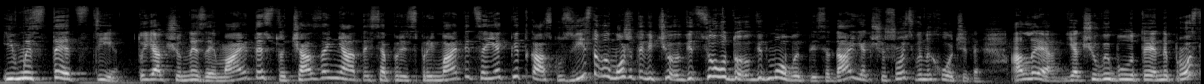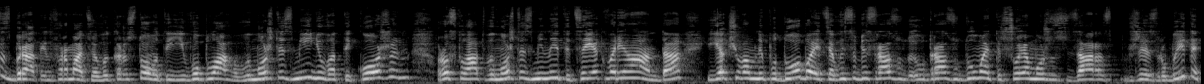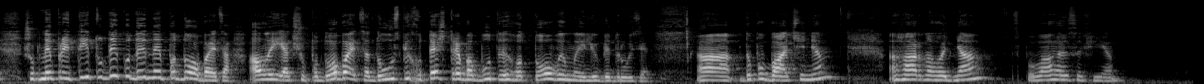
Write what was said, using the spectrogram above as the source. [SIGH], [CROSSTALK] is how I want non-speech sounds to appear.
і в мистецтві. То якщо не займаєтесь, то час зайнятися. При- Сприймайте це як підказку. Звісно, ви можете від, від цього відмовитися, да? якщо щось ви не хочете. Але якщо ви будете не просто збирати інформацію, а використовувати її во благо, ви можете змінювати кожен розклад, ви можете змінити це як варіант. Да? І якщо вам не подобається, ви собі сразу одразу думаєте, що я можу зараз вже зробити, щоб не прийти туди, куди не подобається. Але якщо подобається, до успіху теж треба бути готовими, любі друзі. До побачення, гарного дня. З повагою, Софія.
